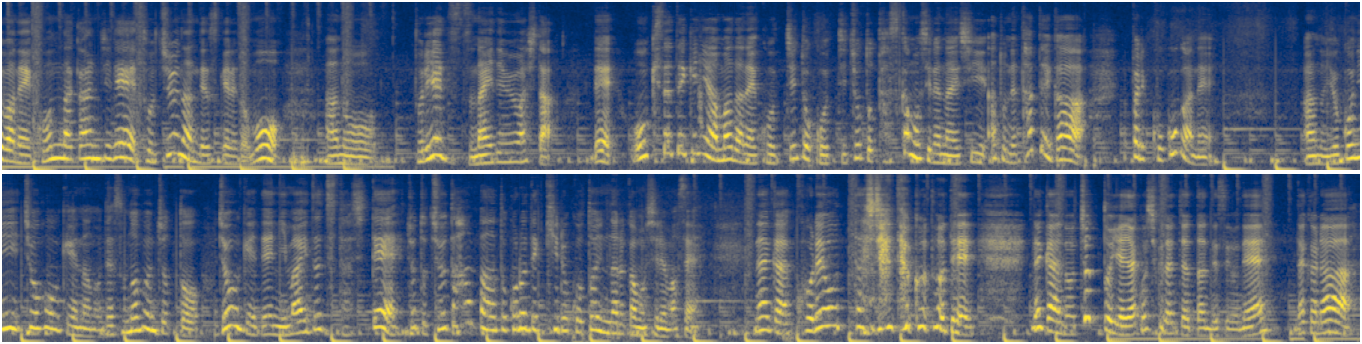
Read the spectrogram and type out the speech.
ではねこんな感じで途中なんですけれどもあのとりあえずつないでみました。で大きさ的にはまだねこっちとこっちちょっと足すかもしれないしあとね縦がやっぱりここがねあの横に長方形なのでその分ちょっと上下で2枚ずつ足してちょっと中途半端なところで切ることになるかもしれません。なんかこれを足しちゃったことで なんかあのちょっとややこしくなっちゃったんですよね。だから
